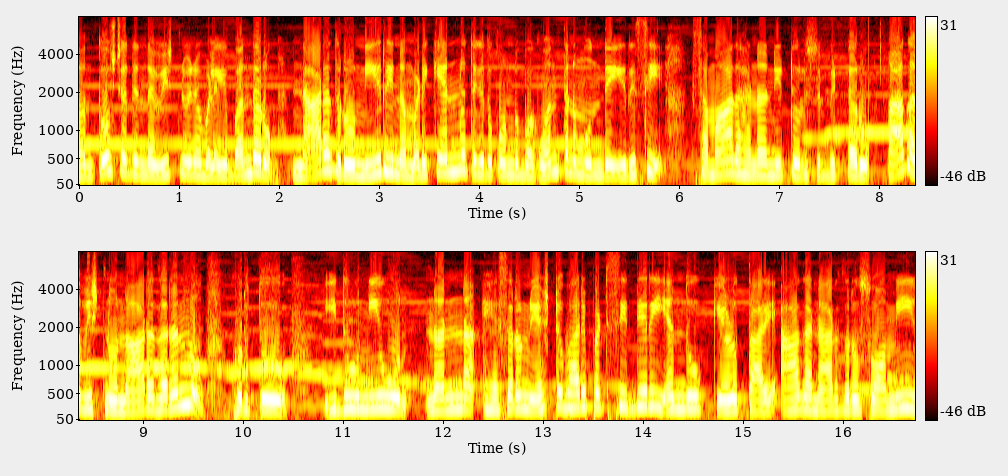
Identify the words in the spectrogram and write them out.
ಸಂತೋಷದಿಂದ ವಿಷ್ಣುವಿನ ಬಳಿಗೆ ಬಂದರು. ನಾರದರು ನೀರಿನ ಮಡಿಕೆಯನ್ನು ತೆಗೆದುಕೊಂಡು ಭಗವಂತನ ಮುಂದೆ ಇರಿಸಿ ಸಮಾಧಾನ ನಿಟ್ಟುರಿಸಿಬಿಟ್ಟರು ಆಗ ವಿಷ್ಣು ನಾರದರನ್ನು ಕುರಿತು ಇದು ನೀವು ನನ್ನ ಹೆಸರನ್ನು ಎಷ್ಟು ಬಾರಿ ಪಠಿಸಿದ್ದೀರಿ ಎಂದು ಕೇಳುತ್ತಾರೆ. ಆಗ ನಾರದರು, ಸ್ವಾಮಿ,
